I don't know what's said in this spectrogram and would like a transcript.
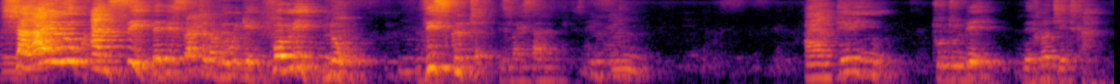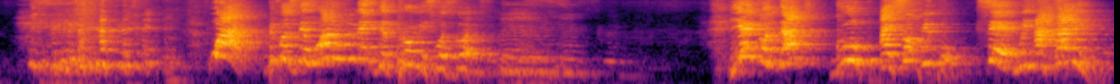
shall I look and see the destruction of the wicked. For me, no. This scripture my standard. I am telling you, to today, they've not yet come. Why? Because the one who made the promise was God. Yet on that group, I saw people say, We are coming.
